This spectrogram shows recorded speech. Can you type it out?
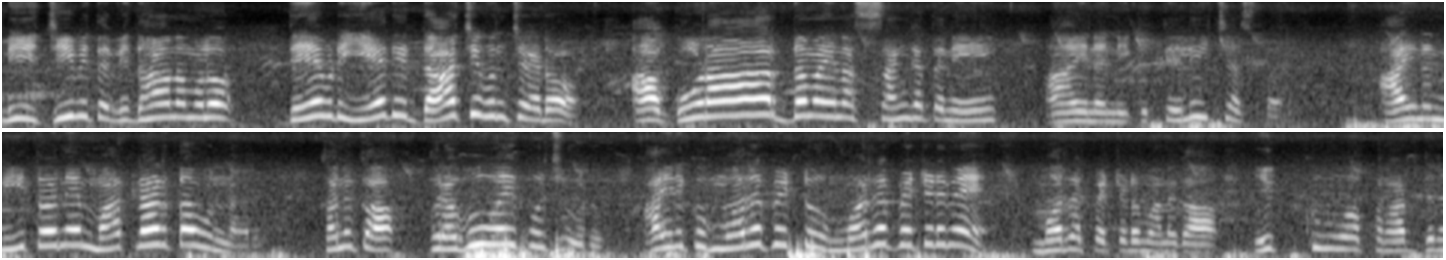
నీ జీవిత విధానములో దేవుడు ఏది దాచి ఉంచాడో ఆ గూఢార్థమైన సంగతిని ఆయన నీకు తెలియచేస్తారు. ఆయన నీతోనే మాట్లాడుతూ ఉన్నారు. కనుక ప్రభు వైపు చూడు. ఆయనకు మొరపెట్టు మొర్ర పెట్టడమే మొర్ర పెట్టడం అనగా ఎక్కువ ప్రార్థన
